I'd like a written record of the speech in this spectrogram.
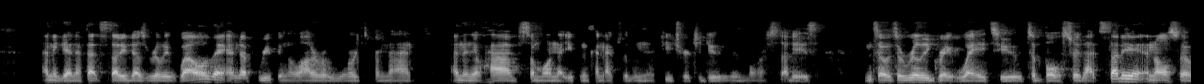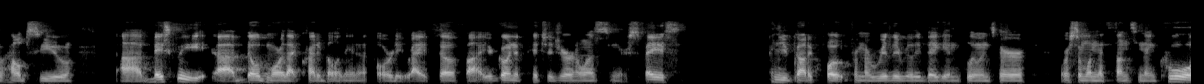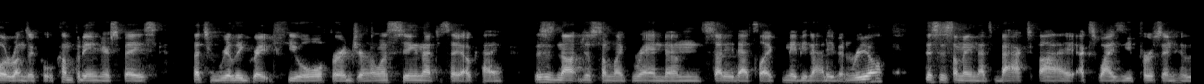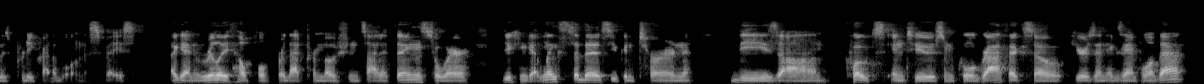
And again, if that study does really well, they end up reaping a lot of rewards from that. And then you'll have someone that you can connect with in the future to do even more studies. And so it's a really great way to, to bolster that study and also helps you uh, basically uh, build more of that credibility and authority, right? So if uh, you're going to pitch a journalist in your space and you've got a quote from a really, really big influencer or someone that's done something cool or runs a cool company in your space, that's really great fuel for a journalist seeing that to say, okay, this is not just some like random study that's like maybe not even real. This is something that's backed by XYZ person who is pretty credible in this space. Again, really helpful for that promotion side of things to where you can get links to this, you can turn these um, quotes into some cool graphics. So here's an example of that.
